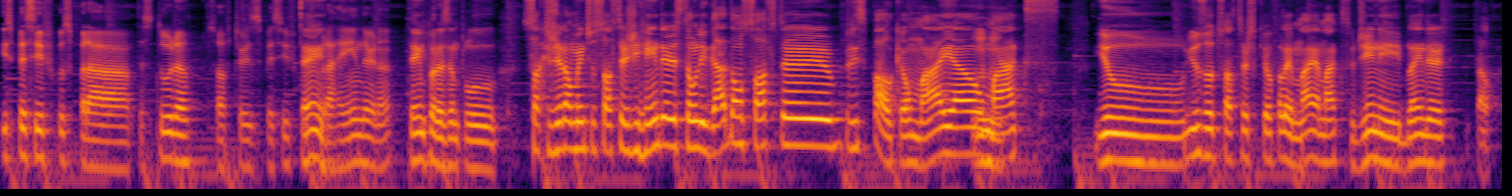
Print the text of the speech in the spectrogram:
específicos para textura, softwares específicos para render, né? Tem, por exemplo. Só que geralmente os softwares de render estão ligados a um software principal, que é o Maya, o Max e, o, e os outros softwares que eu falei: Maya, Max, Houdini, Blender e tal.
